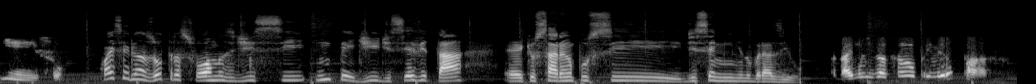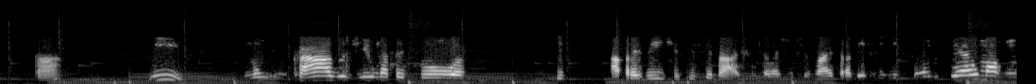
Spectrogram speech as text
Isso. Quais seriam as outras formas de se impedir, de se evitar é, que o sarampo se dissemine no Brasil? A imunização é o primeiro passo, tá? E no caso de uma pessoa apresente esse baixo. Então a gente vai para a definição do que é uma, um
